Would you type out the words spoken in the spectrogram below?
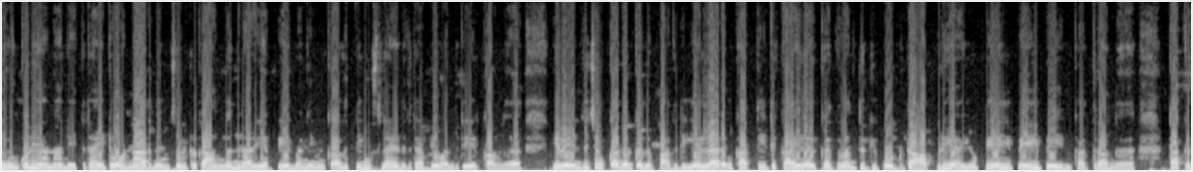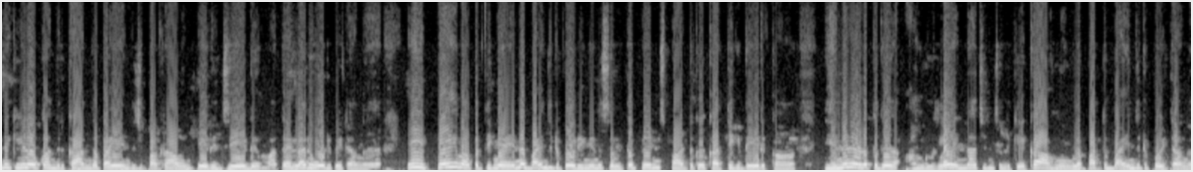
இவன் கூட நான் நேற்று நைட்டு ஒன்னா இருந்தேன்னு சொல்லிட்டு இருக்கா. அங்க இருந்து நிறைய பேர் வந்து இவனுக்காக திங்ஸ் எல்லாம் எடுத்துட்டு அப்படியே வந்துட்டே இருக்காங்க. இவன் எந்திரிச்சு உட்காந்து இருக்கிறத பார்த்துட்டு எல்லாரும் கத்திட்டு கையில இருக்கிறதெல்லாம் தூக்கி போட்டுட்டு அப்படியே ஐயோ பேய் பேய் பேயின்னு கத்துறாங்க. டக்குன்னு கீழே உட்காந்துருக்க அந்த பையன் எந்திரிச்சு பார்க்க அவன் பேரு ஜேடு. மத்த எல்லாரும் ஓடி போயிட்டாங்க. ஏய் பேய் வா என்ன பயந்துட்டு போறீங்கன்னு சொல்லிட்டு பெண் பாட்டுக்கு கத்திக்கிட்டே இருக்கான். என்ன நடக்குது? அவங்களுக்குலாம் என்னாச்சுன்னு சொல்லி கேட்க அவங்க உங்களை பார்த்து பயந்துட்டு போயிட்டாங்க.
